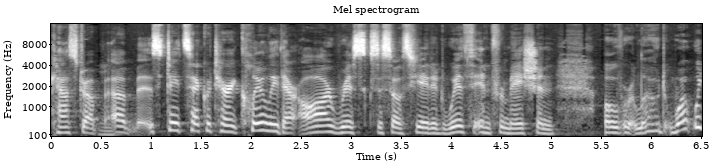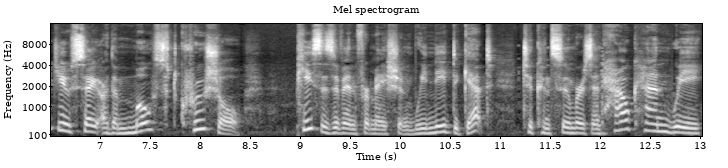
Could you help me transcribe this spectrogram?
Kastrop. Mm. Uh, State Secretary, clearly there are risks associated with information overload. What would you say are the most crucial pieces of information we need to get to consumers, and how can we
